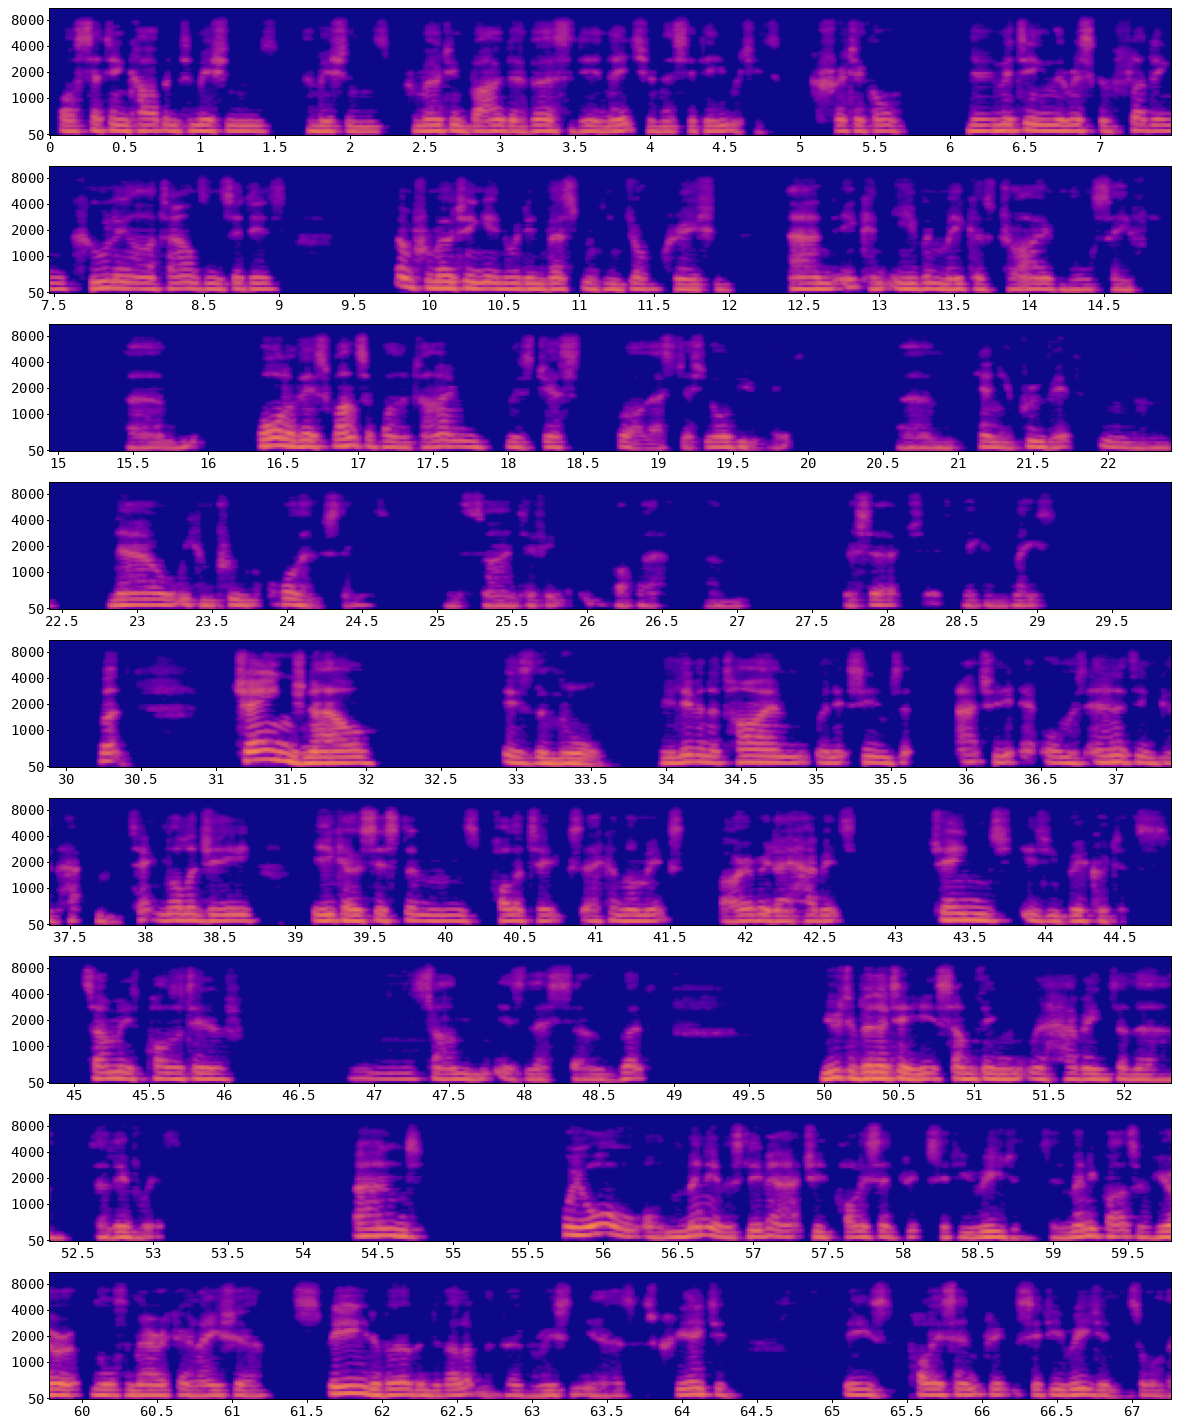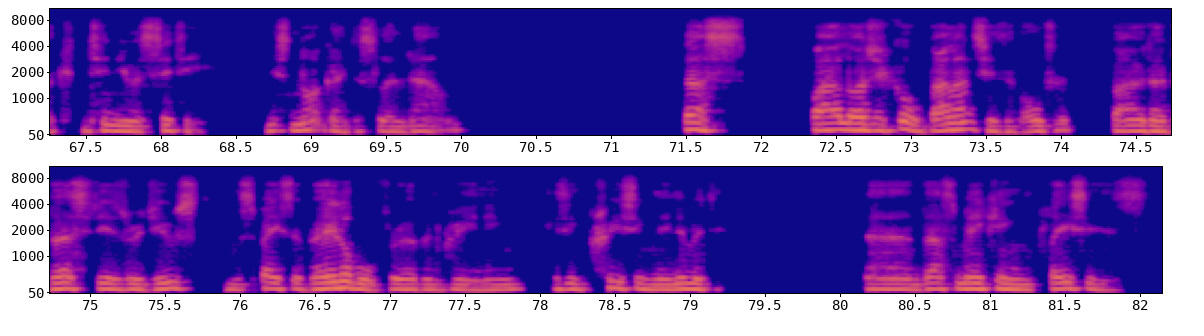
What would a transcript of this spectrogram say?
offsetting carbon emissions, emissions, promoting biodiversity and nature in the city, which is critical, limiting the risk of flooding, cooling our towns and cities, and promoting inward investment in job creation. And it can even make us drive more safely. Um, all of this once upon a time was just, well, that's just your view, mate. Um, can you prove it? Mm, now we can prove all those things with scientific, proper um, research that's taken place. But change now is the norm. We live in a time when it seems that actually almost anything can happen. Technology, ecosystems, politics, economics, our everyday habits, change is ubiquitous. Some is positive, mm, some is less so, but mutability is something we're having to learn to live with. And we all, or many of us, live in actually polycentric city regions. In many parts of Europe, North America, and Asia, speed of urban development over recent years has created these polycentric city regions or the continuous city. It's not going to slow down. Thus, biological balances have altered, biodiversity is reduced, and the space available for urban greening is increasingly limited. And thus making places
